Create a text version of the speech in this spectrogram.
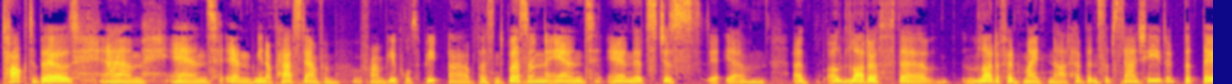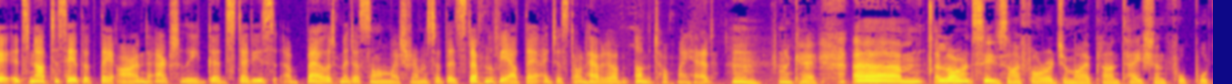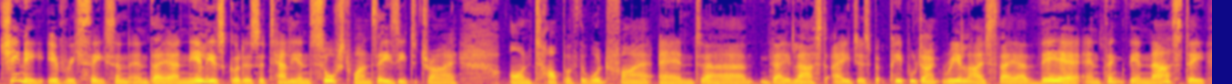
talked about um, and and you know passed down from from people to pe- uh, person to person. And and it's just um, a, a, lot of the a lot of it might not have been substantiated but they, it's not to say that they aren't actually good studies about medicinal mushrooms so there's definitely out there. I just don't have it on, on the top of my head. Mm, okay. Um, Lawrence says I forage on my plantation for porcini every season and they are nearly as good as Italian sourced ones easy to dry on top of the wood fire and uh, they last ages, but people don't realise they are there and think they're nasty.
